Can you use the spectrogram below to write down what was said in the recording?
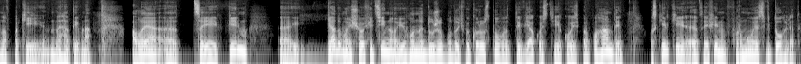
навпаки, негативна. Але е, цей фільм. Я думаю, що офіційно його не дуже будуть використовувати в якості якоїсь пропаганди, оскільки е, цей фільм формує світогляд.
